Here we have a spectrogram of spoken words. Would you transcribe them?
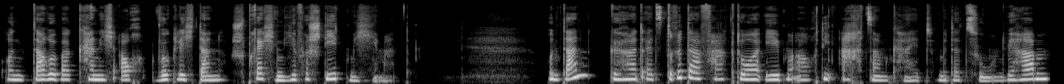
und darüber kann ich auch wirklich dann sprechen. Hier versteht mich jemand. Und dann gehört als dritter Faktor eben auch die Achtsamkeit mit dazu. Und wir haben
